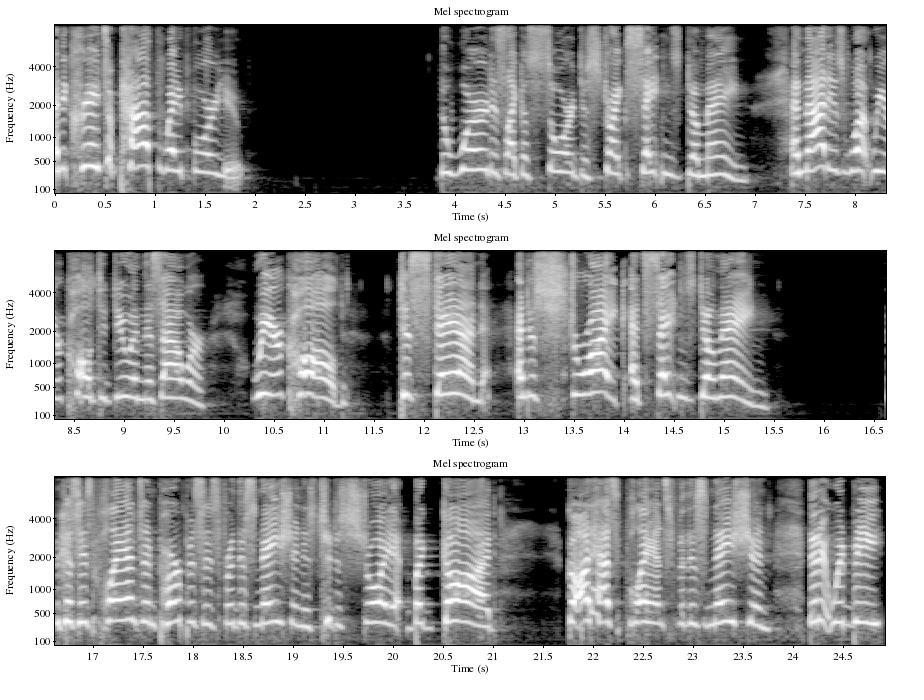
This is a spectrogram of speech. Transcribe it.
and it creates a pathway for you. The word is like a sword to strike Satan's domain. And that is what we are called to do in this hour. We are called to stand and to strike at Satan's domain. Because his plans and purposes for this nation is to destroy it. But God, God has plans for this nation that it would be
